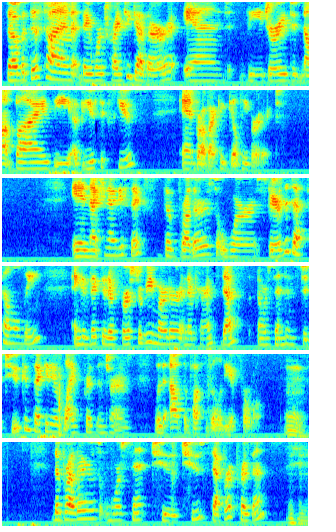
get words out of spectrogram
So, but this time they were tried together, and the jury did not buy the abuse excuse and brought back a guilty verdict. In 1996, the brothers were spared the death penalty and convicted of first degree murder in their parents' deaths and were sentenced to two consecutive life prison terms without the possibility of parole. Mm. The brothers were sent to two separate prisons hmm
